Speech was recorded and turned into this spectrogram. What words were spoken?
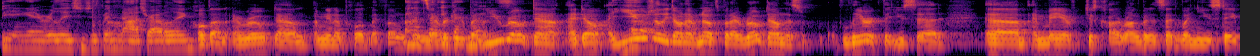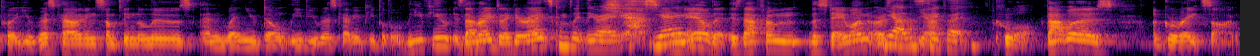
being in a relationship and not traveling. Hold on, I wrote down. I'm gonna pull up my phone, which Oh, I never do. But you notes. Oh. wrote down. I don't. I usually don't have notes, but I wrote down this lyric that you said. Um, I may have just caught it wrong, but it said, "When you stay put, you risk having something to lose, and when you don't leave, you risk having people to leave you." Is that right? Did I get it right? That's completely right. Yes, Yay. nailed it. Is that from the Stay one, or is Yeah, that, the Stay Put. Cool. That was a great song.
